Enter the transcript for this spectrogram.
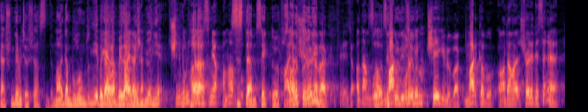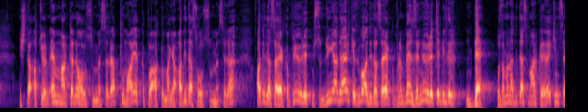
yani şunu demeye çalışıyor aslında. Madem bulundu niye bedava Niye bedava paylaşa- verilmiyor? Niye? Şimdi E, bunun para, çağrısını yap- ama bu- sistem, sektör, Hayır, sağlık şöyle değil mi? bak Ferice, adam bu ma- diye bir bunu şey bir şey gibi bak marka bu. Adama şöyle desene işte atıyorum en marka ne olsun mesela Puma ayakkabı aklıma gel. Adidas olsun mesela. Adidas ayakkabıyı üretmişsin. Dünyada herkes bu Adidas ayakkabının benzerini üretebilir de. O zaman Adidas markaya kimse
